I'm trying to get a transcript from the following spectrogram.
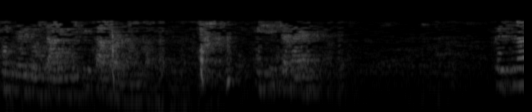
सुखदेव गोस्वामी इसी का वर्णन करते इसी समय कृष्ण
